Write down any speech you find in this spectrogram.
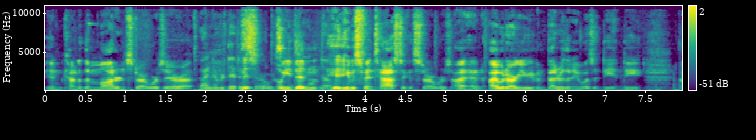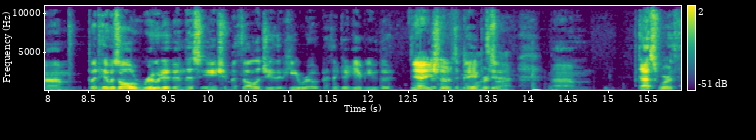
in kind of the modern Star Wars era. I never did a His, Star Wars. oh, you campaign, didn't? No. He, he was fantastic at Star Wars, I, and I would argue even better than he was at D and D. Um, But it was all rooted in this ancient mythology that he wrote. I think I gave you the Yeah, you the- showed the it to me once, papers yeah. on. Um, that's worth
